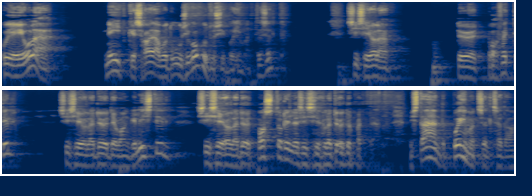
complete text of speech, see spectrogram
kui ei ole neid, kes rajavad uusi kogudusi põhimõtteliselt, siis ei ole tööd prohvetil, siis ei ole tööd evangelistil, siis ei ole tööd pastoril ja siis ei ole tööd õpetajal. Mis tähendab põhimõtteliselt seda,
